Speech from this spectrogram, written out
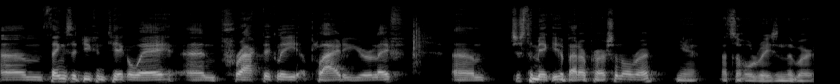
Um, things that you can take away and practically apply to your life, um, just to make you a better person all. Yeah, that's the whole reason that we're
